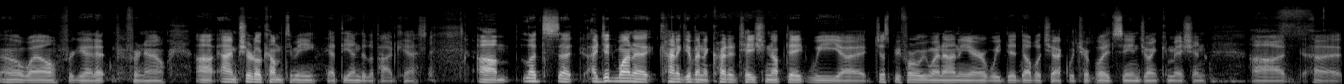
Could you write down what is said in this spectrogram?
oh well, forget it for now. Uh, I'm sure it'll come to me at the end of the podcast. Um, let's. Uh, I did want to kind of give an accreditation update. We uh, just before we went on the air, we did double check with Triple HC and Joint Commission, uh, uh,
